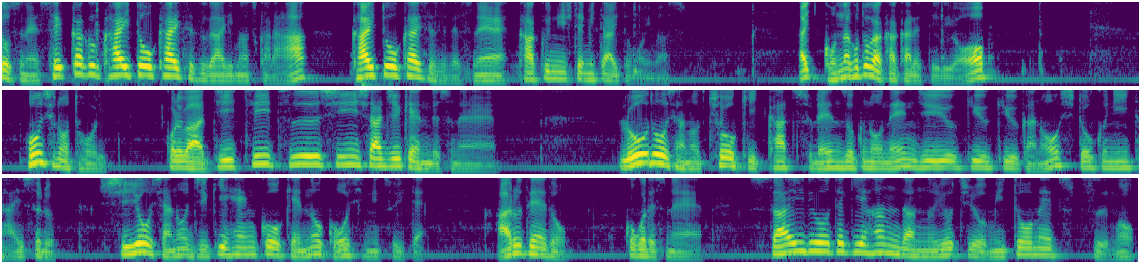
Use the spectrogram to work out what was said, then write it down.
一つねせっかく回答解説がありますから回答解説ですね確認してみたいと思います。はいこんなことが書かれているよ。本種の通りこれは実通信者事件ですね。労働者の長期かつ連続の年次有給休暇の取得に対する使用者の時期変更権の行使についてある程度ここですね裁量的判断の余地を認めつつも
